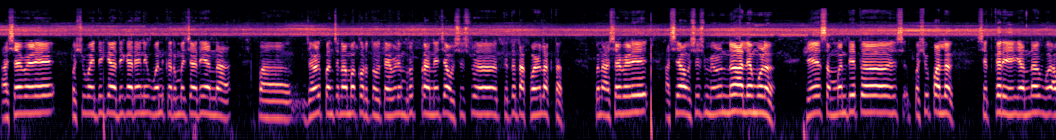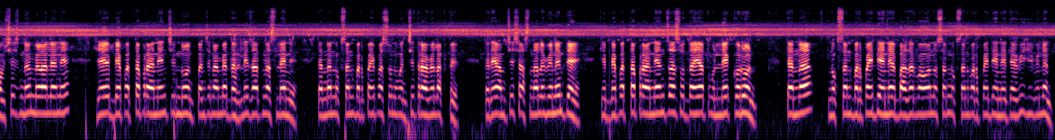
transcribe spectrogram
अशा वेळे पशुवैद्यकीय अधिकारी आणि वन कर्मचारी यांना ज्यावेळी पंचनामा करतो त्यावेळी मृत प्राण्याचे अवशेष अ, तिथं दाखवावे लागतात. पण अशा वेळी असे अवशेष मिळून न आल्यामुळं हे संबंधित श- पशुपालक शेतकरी यांना व अवशेष न मिळाल्याने हे बेपत्ता प्राण्यांची नोंद पंचनाम्यात धरली जात नसल्याने त्यांना नुकसान भरपाईपासून वंचित राहावे लागते. तरी आमची शासनाला विनंती आहे की बेपत्ता प्राण्यांचा सुद्धा यात उल्लेख करून त्यांना नुकसान भरपाई देण्या बाजारभावानुसार नुकसान भरपाई देण्यात यावी ही विनंती.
